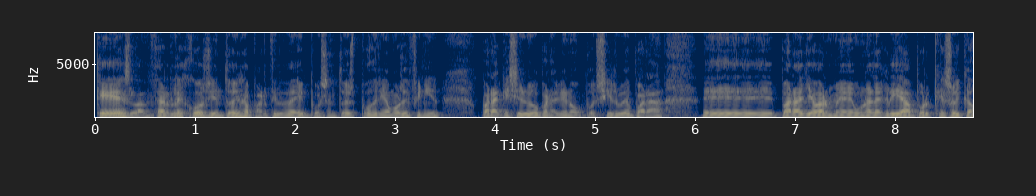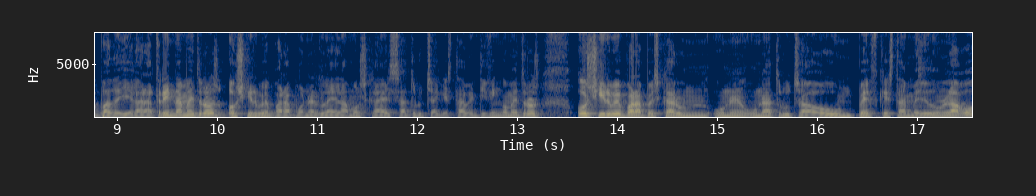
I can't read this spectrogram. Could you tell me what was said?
qué es lanzar lejos, y entonces a partir de ahí, pues entonces podríamos definir para qué sirve o para qué no. Pues sirve para, eh, para llevarme una alegría porque soy capaz de llegar a 30 metros, o sirve para ponerle la mosca a esa trucha que está a 25 metros, o sirve para pescar un, una, una trucha o un pez que está en medio de un lago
